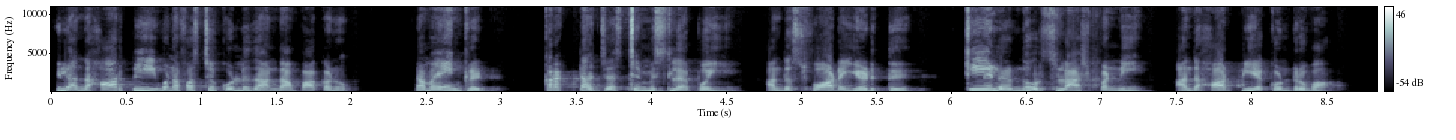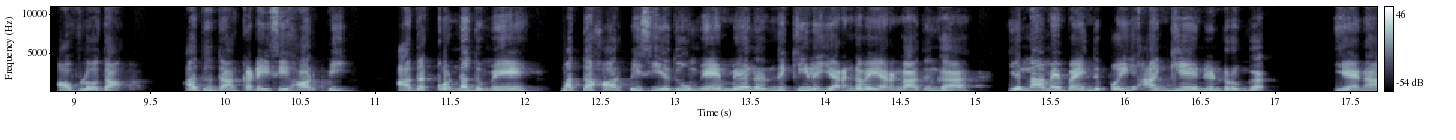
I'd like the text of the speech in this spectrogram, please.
இல்ல அந்த ஹார்பி இவனை ஃபர்ஸ்ட் கொல்லுதான் தான் பார்க்கணும். நம்ம ஏங்கிரிட் கரெக்டா ஜஸ்ட் மிஸ்ல போய் அந்த ஸ்வாடை எடுத்து கீழ இருந்து ஒரு ஸ்லாஷ் பண்ணி அந்த ஹார்பியை கொன்றுவான். அவ்வளோதான். அதுதான் கடைசி ஹார்பி அதை கொன்னதுமே மத்த ஹார்பிஸ் எதுவுமே மேல இருந்து கீழே இறங்கவே இறங்காதுங்க. எல்லாமே பயந்து போய் அங்கேயே நின்றுங்க. ஏன்னா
